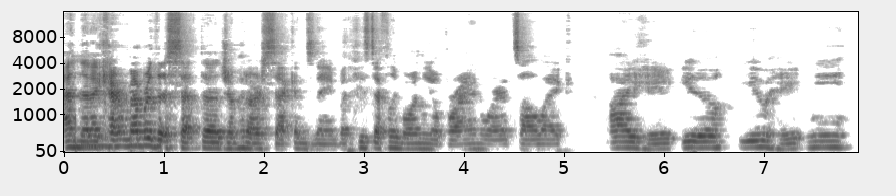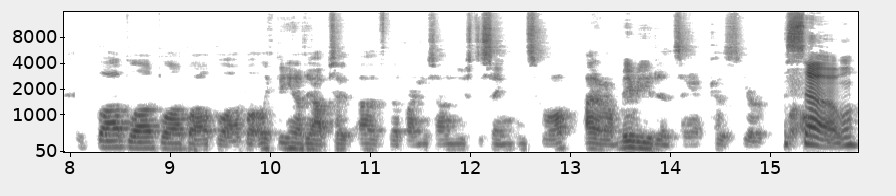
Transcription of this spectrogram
and then I can't remember the set the Jem'Hadar second's name, but he's definitely more in the O'Brien where it's all like, I hate you, you hate me, blah blah blah blah blah blah. Like you know the opposite of the Barney song you used to sing in school. I don't know. Maybe you didn't sing it because you're well, So,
